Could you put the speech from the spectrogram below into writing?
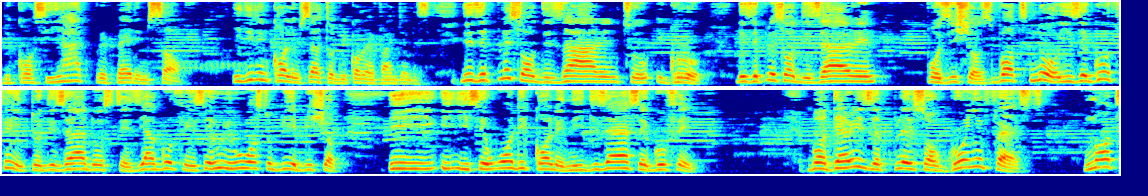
Because he had prepared himself. He didn't call himself to become evangelist. There's a place of desiring to grow. There's a place of desiring positions. But no, it's a good thing to desire those things. They are good things. Say who, wants to be a bishop? He, he is a worthy calling. He desires a good thing. But there is a place of growing first, not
